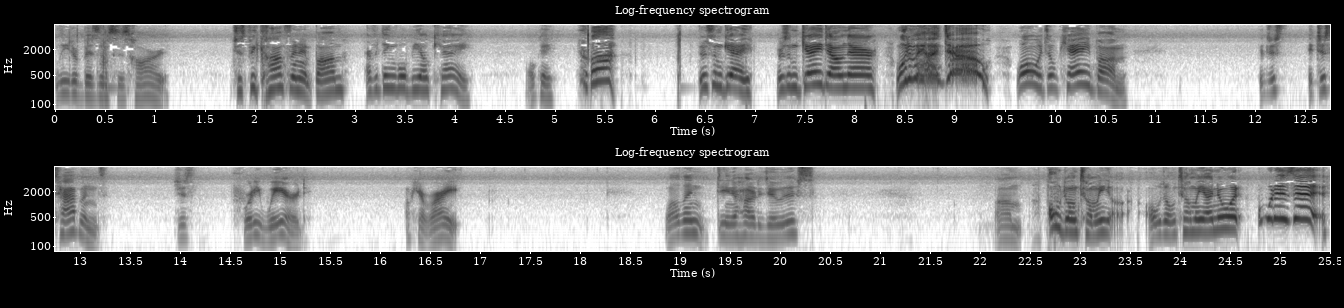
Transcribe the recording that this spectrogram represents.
leader business is hard. Just be confident, Bomb. Everything will be okay. Okay. Ah! There's some gay. There's some gay down there. What are we gonna do? Whoa, it's okay, Bomb. It just it just happens. Just pretty weird. Okay, right. Well then, do you know how to do this? Um oh don't tell me oh don't tell me I know it what is it?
